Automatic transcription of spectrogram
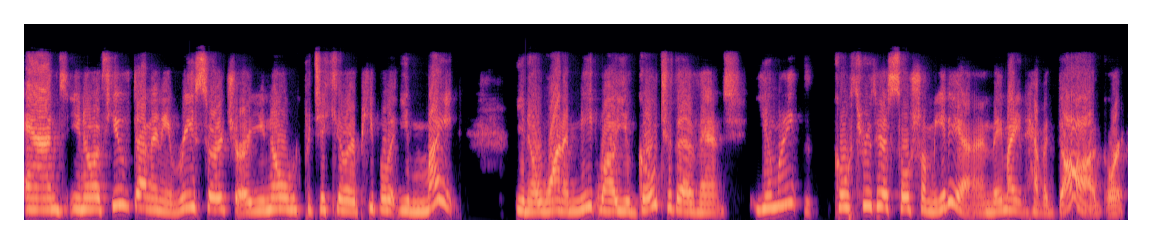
And, you know, if you've done any research or you know particular people that you might, you know, want to meet while you go to the event, you might go through their social media and they might have a dog or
